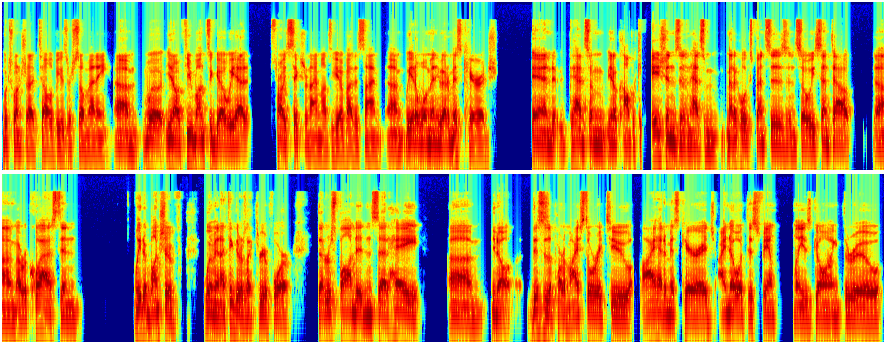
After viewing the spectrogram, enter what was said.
which one should I tell? Because there's so many. Um, well, you know, a few months ago, we had probably six or nine months ago by this time, um, we had a woman who had a miscarriage and had some you know complications and had some medical expenses, and so we sent out um, a request and we had a bunch of women, I think there was like three or four that responded and said, Hey, um, you know, this is a part of my story too. I had a miscarriage. I know what this family is going through.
